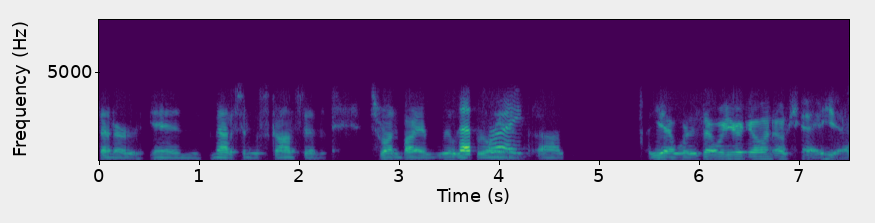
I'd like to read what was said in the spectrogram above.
Center in Madison, Wisconsin. It's run by a really That's brilliant. Right. Um, yeah, where is that where you're going? Okay, yeah.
